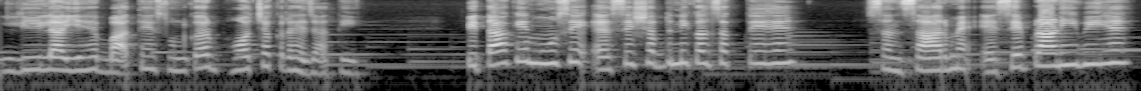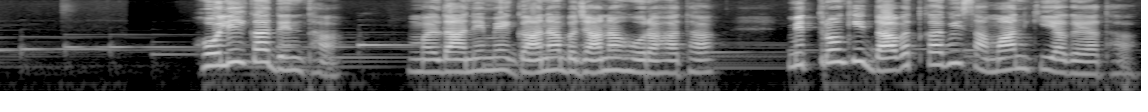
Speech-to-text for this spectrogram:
लीला यह बातें सुनकर भौचक रह जाती। पिता के मुँह से ऐसे शब्द निकल सकते हैं? संसार में ऐसे प्राणी भी हैं। होली का दिन था। मर्दाने में गाना बजाना हो रहा था। मित्रों की दावत का भी सामान किया गया था।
